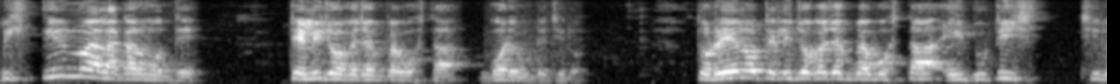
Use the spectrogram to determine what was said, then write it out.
বিস্তীর্ণ এলাকার মধ্যে টেলিযোগাযোগ ব্যবস্থা গড়ে উঠেছিল। তো রেল ও টেলিযোগাযোগ ব্যবস্থা এই দুটি ছিল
